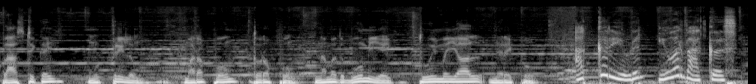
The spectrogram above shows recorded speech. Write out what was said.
பிளாஸ்டிக்கை முற்றிலும் மறப்போம் துறப்போம். நமது பூமியை தூய்மையால் நிறைப்போம். அக்கறையுடன் யுவர் வாக்கர்ஸ்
